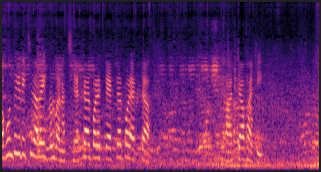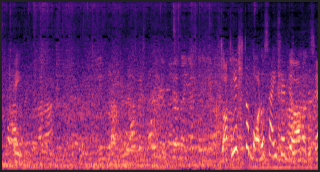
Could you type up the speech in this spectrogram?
তখন থেকে দেখছি দাদা এগরোল বানাচ্ছে। একটার পর একটা, একটার পর একটা। ফাটা ফাটি এই। যথেষ্ট বড় সাইজের দেওয়া হচ্ছে।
